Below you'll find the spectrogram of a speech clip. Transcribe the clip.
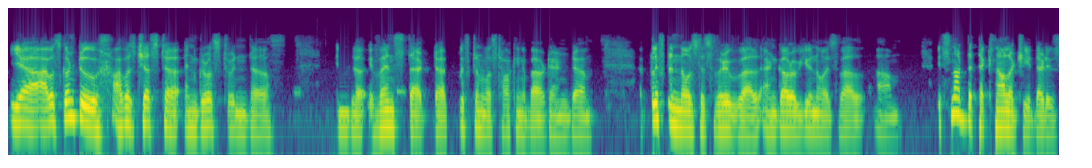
Yeah, I was going to. I was just uh, engrossed in the in the events that uh, Clifton was talking about, and um, Clifton knows this very well, and Gaurav, you know as well. Um, it's not the technology that is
